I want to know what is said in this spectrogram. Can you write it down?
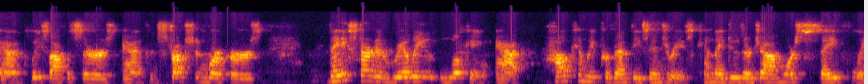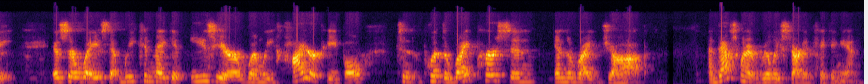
and police officers and construction workers, they started really looking at how can we prevent these injuries? Can they do their job more safely? Is there ways that we can make it easier when we hire people to put the right person in the right job? And that's when it really started kicking in.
